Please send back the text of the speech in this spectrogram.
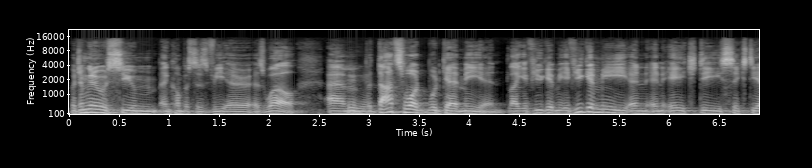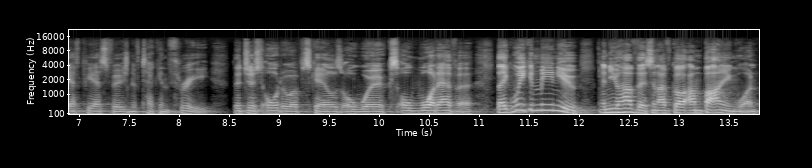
which I'm going to assume encompasses Vita as well. Um, mm-hmm. But that's what would get me in. Like if you give me if you give me an, an HD 60 FPS version of Tekken 3 that just auto upscales or works or whatever, like we can me and you, and you have this, and I've got I'm buying one.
